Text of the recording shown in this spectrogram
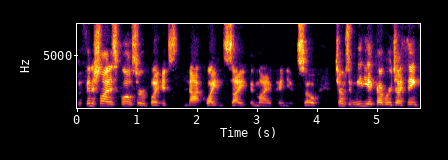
the finish line is closer, but it's not quite in sight, in my opinion. So, in terms of media coverage, I think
